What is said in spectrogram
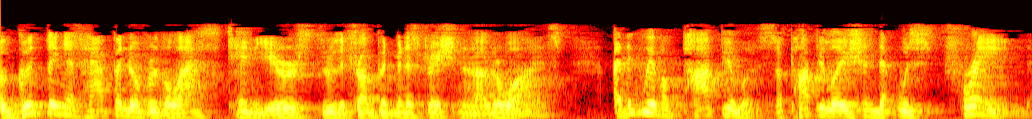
a good thing has happened over the last 10 years through the Trump administration and otherwise, I think we have a populace, a population that was trained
